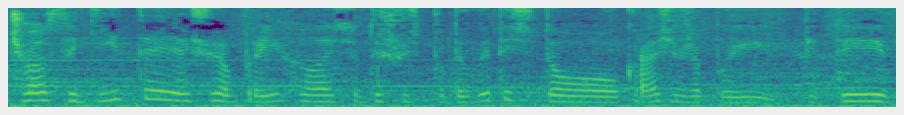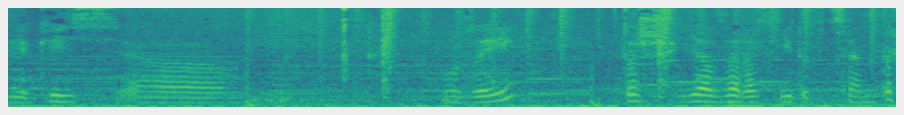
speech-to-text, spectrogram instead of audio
чого сидіти, якщо я приїхала сюди щось подивитись, то краще вже піти в якийсь е, музей. Тож я зараз їду в центр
